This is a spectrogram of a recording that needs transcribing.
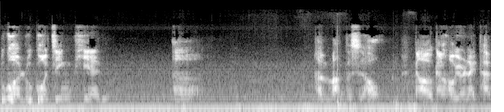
如果如果今天呃很忙的时候，然后刚好有人来探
